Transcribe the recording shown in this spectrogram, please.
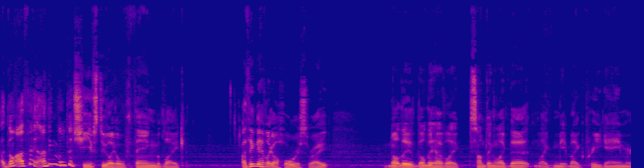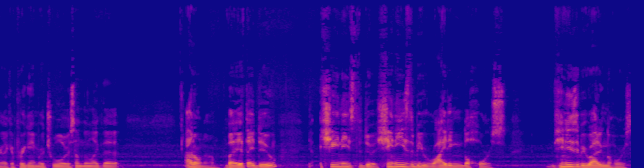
I don't I think I think don't the Chiefs do like a thing with like I think they have like a horse, right? Don't they? Don't they have like something like that, like meet like pregame or like a pregame ritual or something like that? I don't know, but if they do, she needs to do it. She needs to be riding the horse. She needs to be riding the horse,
